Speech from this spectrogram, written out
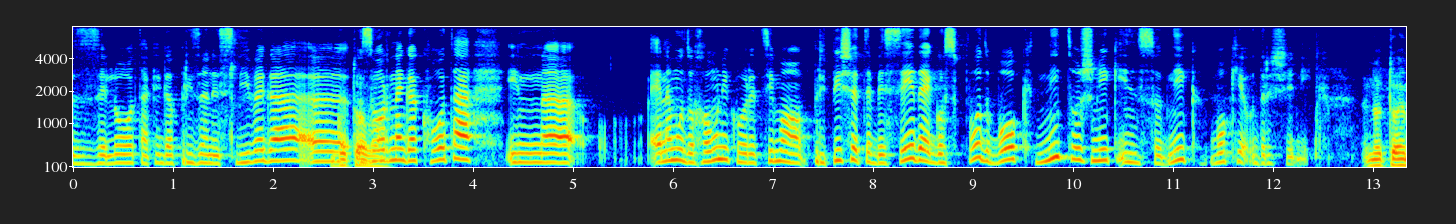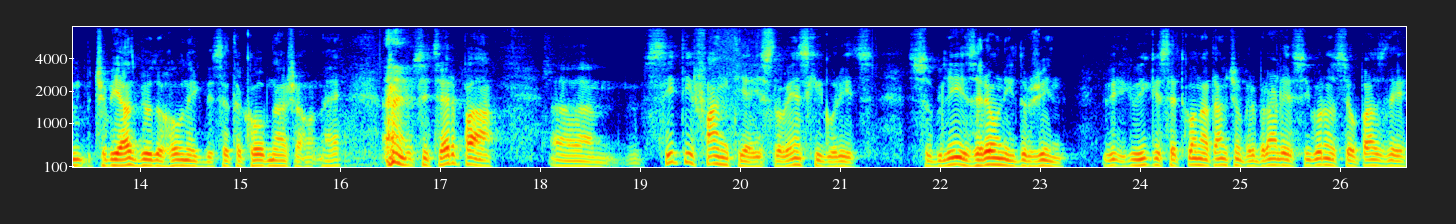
zelo takega prizanesljivega uh, zornega kota. In, Enemu duhovniku recimo, pripišete besede: Gospod Bog ni tožnik in sodnik, Bog je odrešenik. No, to je, če bi jaz bil duhovnik, bi se tako obnašal. Ne? Sicer pa um, vsi ti fantje iz slovenskih goric so bili iz revnih družin. Vi, vi ki ste tako natančno prebrali, sigurno ste opazili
